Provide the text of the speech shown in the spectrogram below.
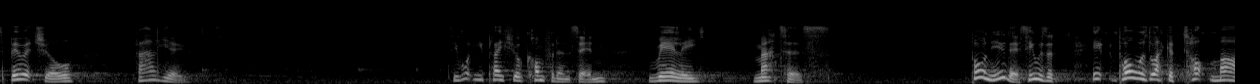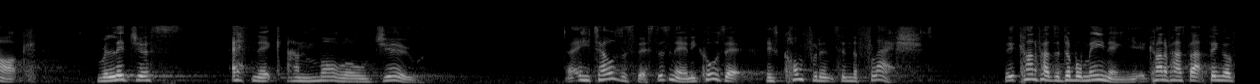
spiritual value. See, what you place your confidence in really matters. Paul knew this. He was a, it, Paul was like a top mark religious, ethnic, and moral Jew. Uh, he tells us this, doesn't he? And he calls it his confidence in the flesh. It kind of has a double meaning. It kind of has that thing of,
